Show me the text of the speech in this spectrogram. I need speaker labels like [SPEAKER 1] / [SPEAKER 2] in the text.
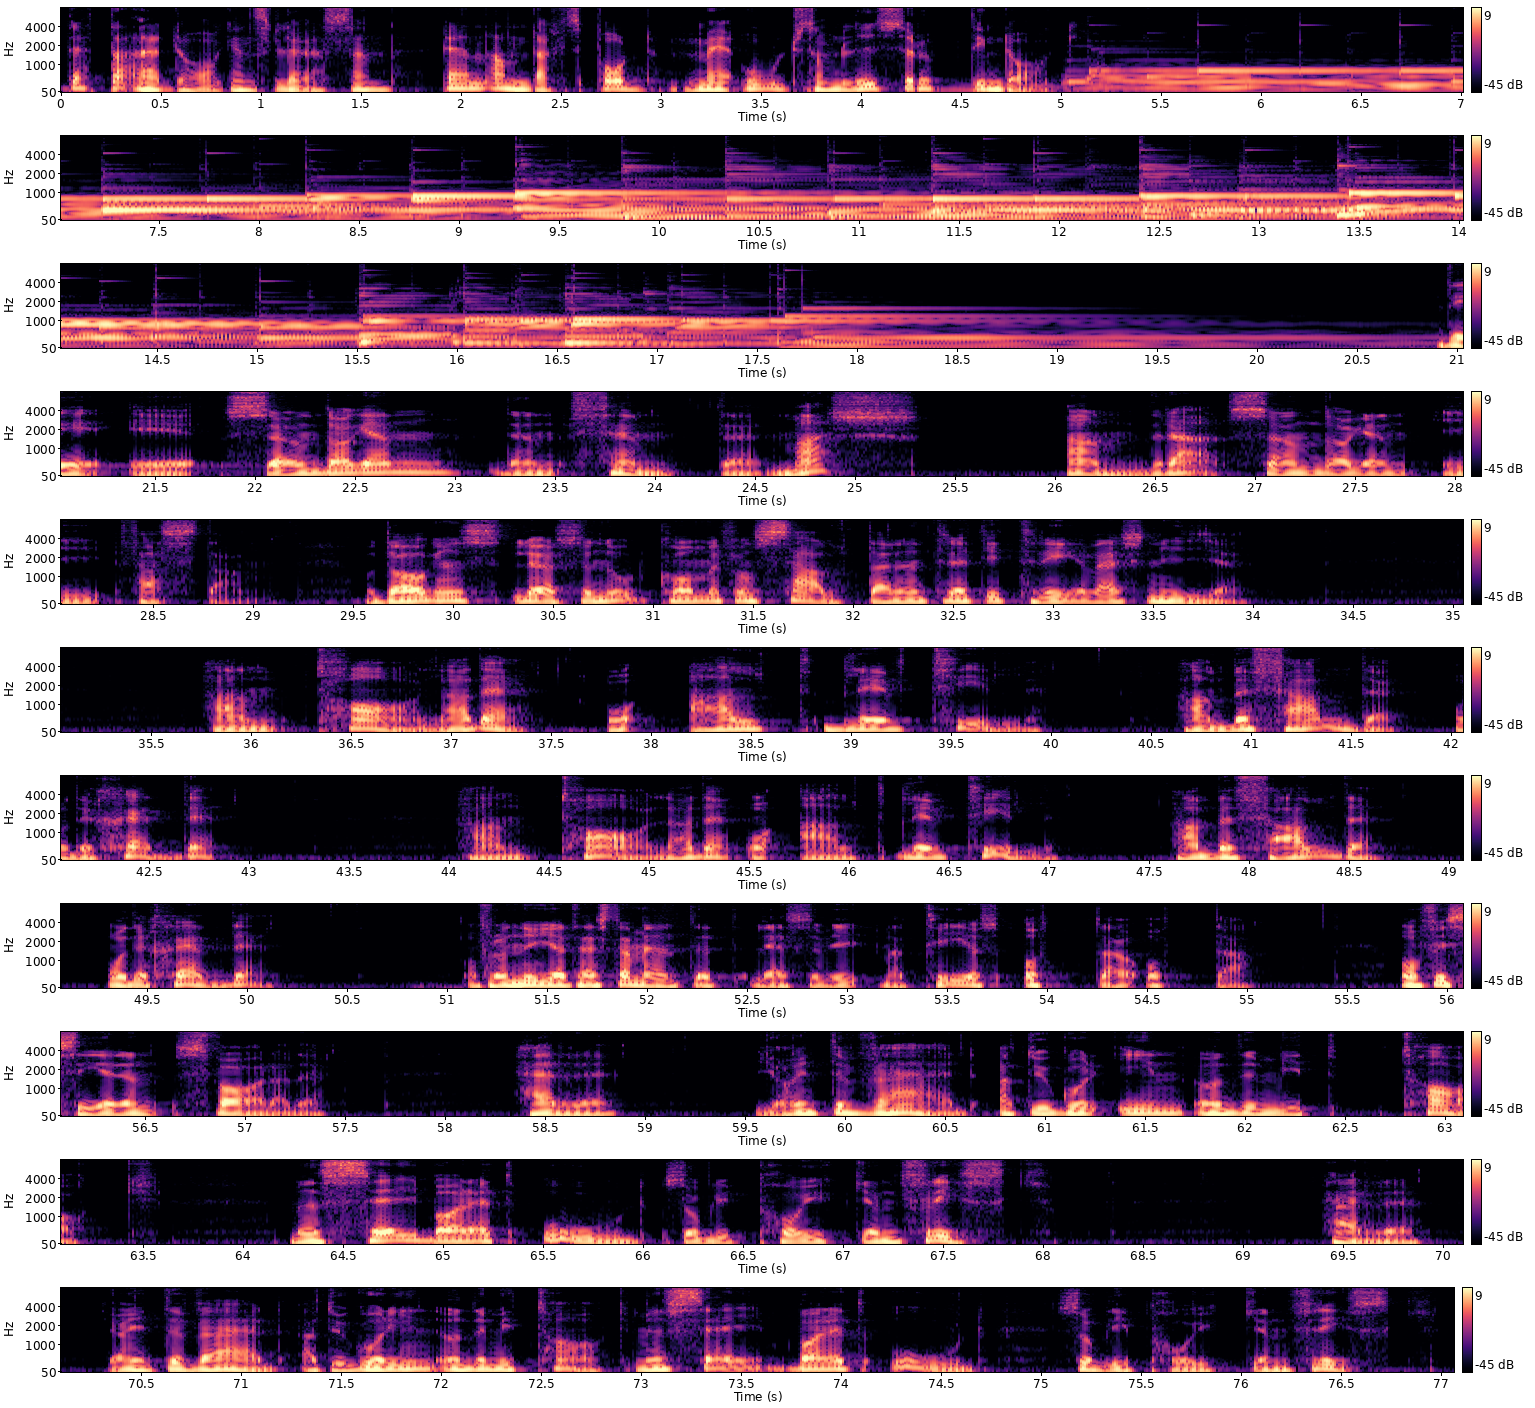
[SPEAKER 1] Detta är dagens lösen, en andaktspodd med ord som lyser upp din dag.
[SPEAKER 2] Det är söndagen den 5 mars, andra söndagen i fastan. Och dagens lösenord kommer från Saltaren 33, vers 9. Han talade och allt blev till. Han befallde och det skedde. Han talade och allt blev till. Han befallde och det skedde. Och från Nya testamentet läser vi Matteus 8.8. Officeren svarade Herre, jag är inte värd att du går in under mitt tak, men säg bara ett ord så blir pojken frisk. Herre, jag är inte värd att du går in under mitt tak, men säg bara ett ord så blir pojken frisk.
